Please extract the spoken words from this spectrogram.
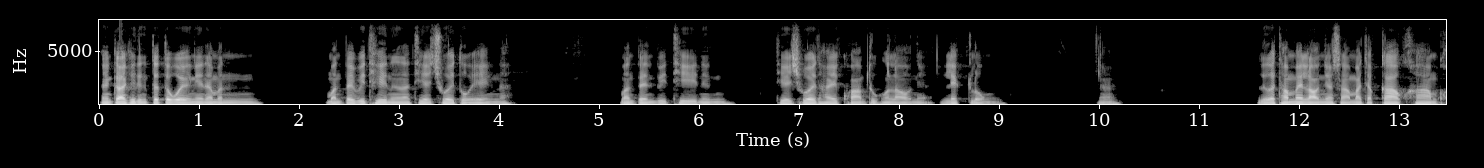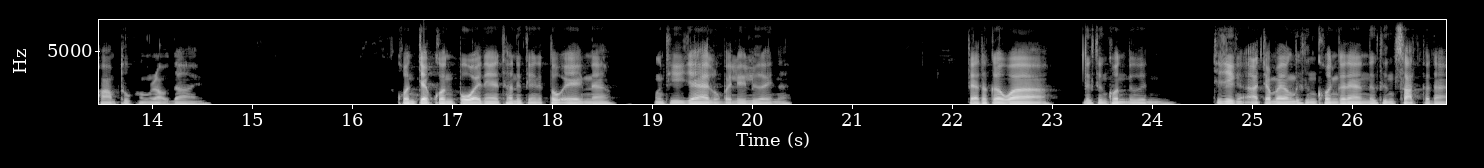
นการคิดถึงแต่ตัวเองเนี่ยนะมันมันเป็นวิธีหนึ่งนะที่จะช่วยตัวเองนะ มันเป็นวิธีหนึ่งที่จะช่วยให้ความทุกข์ของเราเนี่ยเล็กลงนะหรือทำให้เราเนี่ยสามารถจะก้าวข้ามความทุกข์ของเราได้ คนเจ็บคนป่วยเนี่ยถ้านึกถึงตัวเองนะบางทีแย่ลงไปเรื่อยๆนะแต่ถ้าเกิดว่านึกถึงคนอื่น ที่จริงอาจจะไม่ต้องนึกถึงคนก็ได้นึกถึงสัตว์ก็ได้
